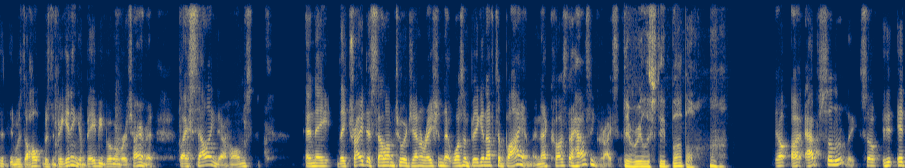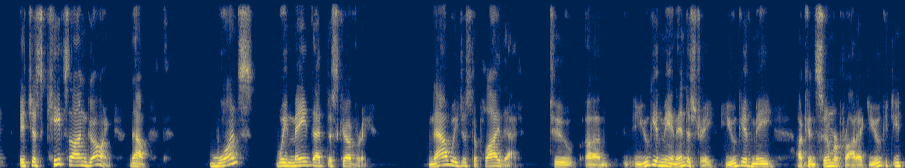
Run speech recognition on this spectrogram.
It was the whole was the beginning of baby boomer retirement by selling their homes, and they they tried to sell them to a generation that wasn't big enough to buy them, and that caused the housing crisis. The real estate bubble. Huh. You know, uh, absolutely. So it, it it just keeps on going. Now, once we made that discovery, now we just apply that to um, you give me an industry, you give me a consumer product, you, you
